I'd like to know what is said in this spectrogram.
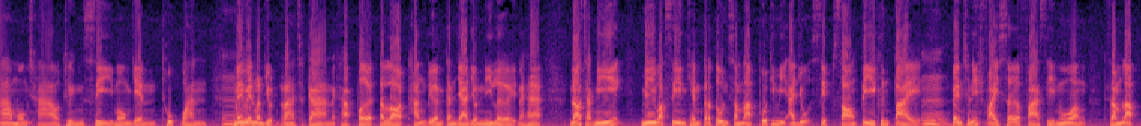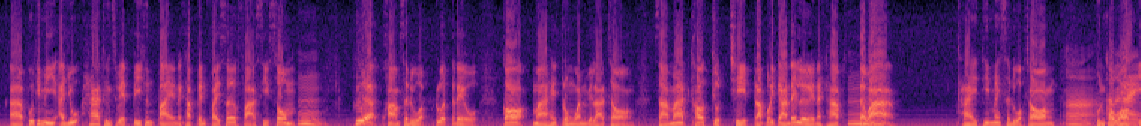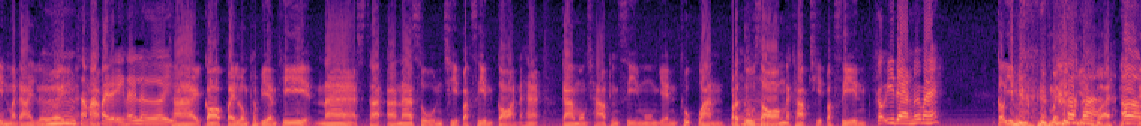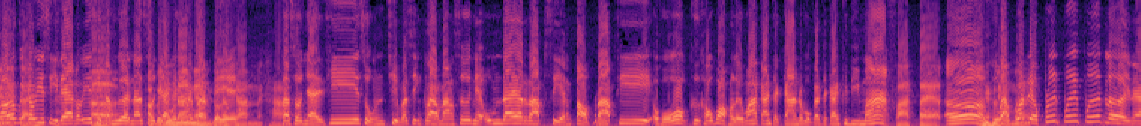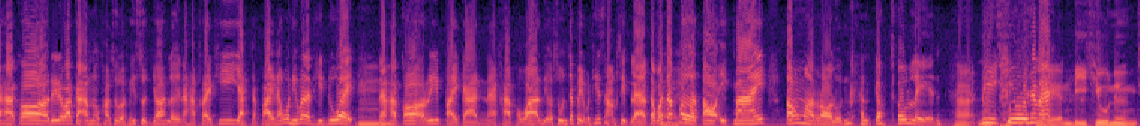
9 โมงเช้าถึง 4 โมงเย็นทุกวันอืมไม่เว้นวันหยุดราชการนะครับ เปิดตลอดทั้งเดือนกันยายนนี้เลยนะฮะ นอกจากนี้มีวัคซีนเข็มกระตุ้นสำหรับผู้ที่มีอายุ 12 ปีขึ้นไปอืมเป็นชนิดไฟเซอร์ฝาสีม่วงสำหรับอ่าผู้ที่มีอายุ 5-11 ปีขึ้นไปนะครับ เป็นไฟเซอร์ฝาสีส้มอืมเพื่อความสะดวกรวดเร็ว ก็มาให้ตรงวันเวลาจอง สามารถเข้าจุดฉีดรับบริการได้เลยนะครับอืมแต่ว่า ใครที่ไม่สะดวกจองอ่าคุณก็ทำยัง walk ไง in มาได้เลยอืมนะครับสามารถไปเองได้เลย ใช่ ก็ไปลงทะเบียนที่หน้าสถาอ่าหน้าศูนย์ฉีดวัคซีนก่อนนะฮะ9โมงเช้าถึง4โมงเย็นทุกวันประตูอืม2นะครับ ฉีดวัคซีน เก้าอี้แดงด้วยไหม เก้าอี้ไม่ได้เขียนไว้เออไม่เขาแน่ก็มีใจเก้าอี้สีแดงเก้าอี้สีน้ำเงินนะส่วนใหญ่เอาก็ไปดูหจะน้าเป็นแบงานบก็แล้วนี้กันนะครับแต่ส่วนใหญ่ที่ศูนย์ฉีดวัคซีนกลางบางซื่อเนี่ยอุ้มได้รับเสียงตอบรับที่โอ้โห คือเขาบอกเลยว่าการจัดการระบบการจัดการคือดีมากฟาสแปดเออ คือแบบเร็วมากรวดเร็วปื๊ดปื๊ดปื๊ดเลยนะคะ ก็เรียกได้ว่าการอำนวยความสะดวกนี่สุดยอดเลยนะคะ ใครที่อยากจะไปนะวันนี้วันอาทิตย์ด้วยอืมนะคะ ก็รีบไปกันนะคะ เพราะว่าเดี๋ยวศูนย์จะปิดวันที่ 30 แล้ว แต่ว่าใช่จะเปิดต่ออีกไหมต้องมารอลุ้นกันกับเจ้าเหลนฮะ BQ ใช่ไหมเหรียญ BQ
